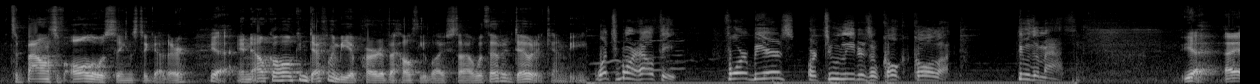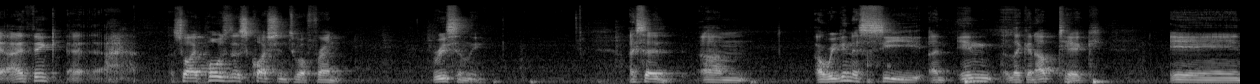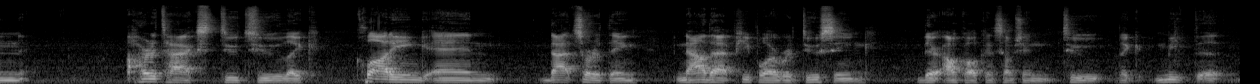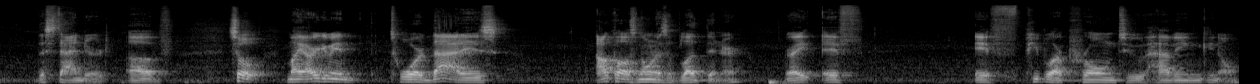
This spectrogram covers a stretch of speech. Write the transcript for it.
it's a balance of all those things together. Yeah. And alcohol can definitely be a part of a healthy lifestyle. Without a doubt, it can be. What's more healthy, four beers or two liters of Coca Cola? Do the math. Yeah, I, I think. Uh, so I posed this question to a friend recently. I said, um, "Are we gonna see an in like an uptick in heart attacks due to like clotting and that sort of thing now that people are reducing their alcohol consumption to like meet the the standard of so my argument toward that is alcohol is known as a blood thinner right if if people are prone to having you know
